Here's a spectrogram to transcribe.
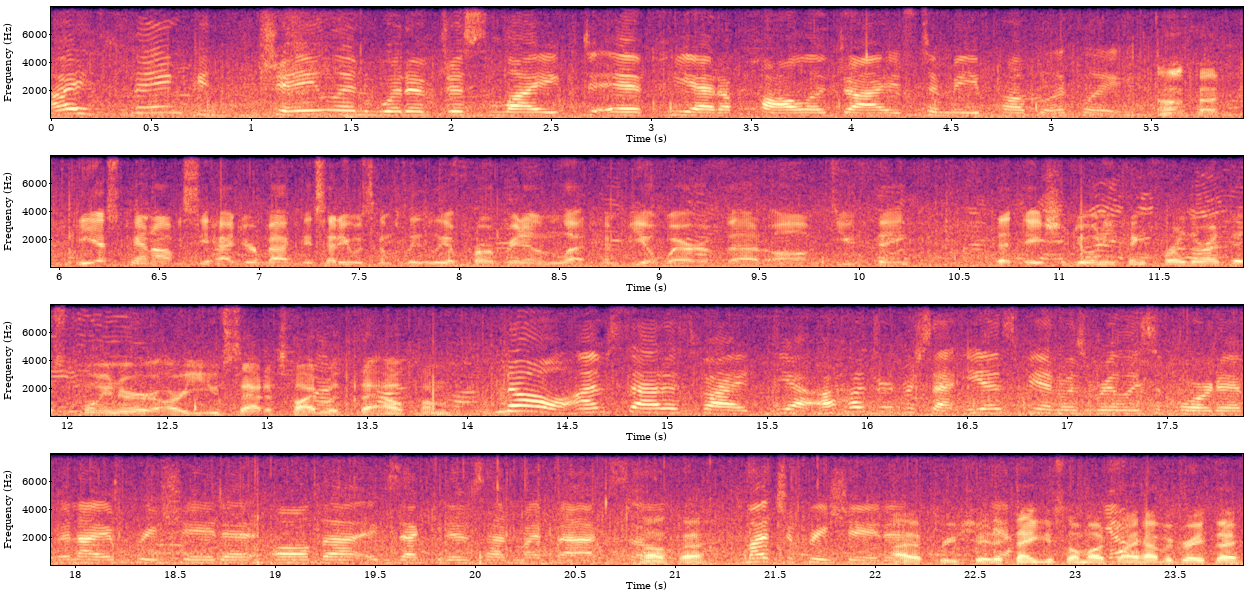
I think Jalen would have just liked if he had apologized to me publicly. Okay. ESPN obviously had your back. They said he was completely appropriate and let him be aware of that. Um, do you think that they should do anything further at this point, or are you satisfied with the outcome? No, I'm satisfied. Yeah, 100%. ESPN was really supportive, and I appreciate it. All the executives had my back, so Okay. much appreciated. I appreciate it. Yeah. Thank you so much, Yeah. Mike. Have a great day.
